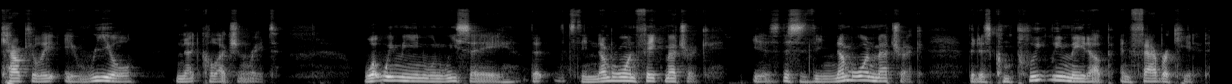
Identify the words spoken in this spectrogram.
calculate a real net collection rate. What we mean when we say that it's the number one fake metric is this is the number one metric that is completely made up and fabricated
